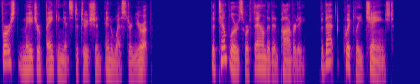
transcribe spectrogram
first major banking institution in Western Europe. The Templars were founded in poverty, but that quickly changed.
